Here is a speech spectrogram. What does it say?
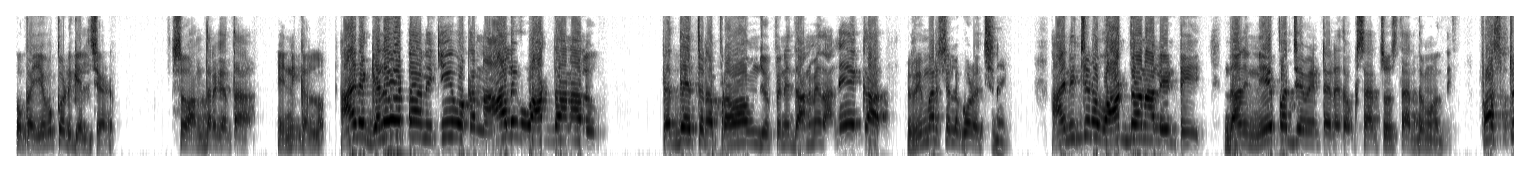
ఒక యువకుడు గెలిచాడు. సో అంతర్గత ఎన్నికల్లో ఆయన గెలవటానికి ఒక నాలుగు వాగ్దానాలు పెద్ద ఎత్తున ప్రభావం చూపినాయి. దాని మీద అనేక విమర్శలు కూడా వచ్చినాయి. ఆయన ఇచ్చిన వాగ్దానాలు ఏంటి? దాని నేపథ్యం ఏంటి అనేది ఒకసారి చూస్తే అర్థమవుద్ది. ఫస్ట్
